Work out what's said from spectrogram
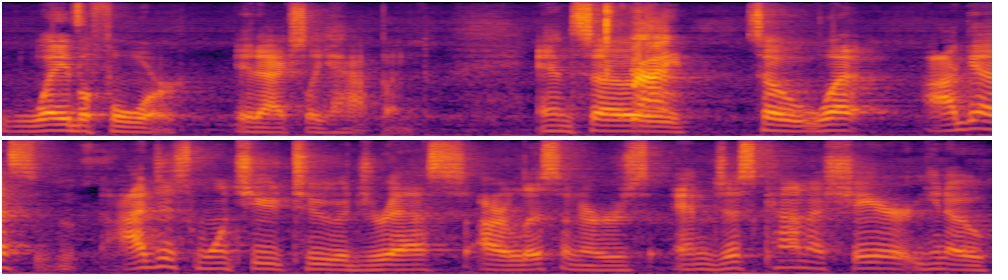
way before it actually happened. And so Right. so what I guess I just want you to address our listeners and just kind of share, you know,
